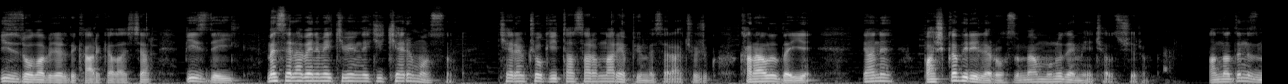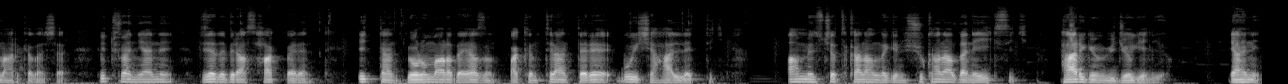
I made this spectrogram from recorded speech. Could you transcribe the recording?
biz de olabilirdik arkadaşlar. Biz değil. Mesela benim ekibimdeki Kerem olsun. Kerem çok iyi tasarımlar yapıyor mesela çocuk. Kanalı da iyi. Yani başka birileri olsun. Ben bunu demeye çalışıyorum. Anladınız mı arkadaşlar? Lütfen yani bize de biraz hak verin. Cidden yorumlara da yazın. Bakın trendleri bu işi hallettik. Ahmet Çatı kanalına girin. Şu kanalda ne eksik? Her gün video geliyor. Yani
